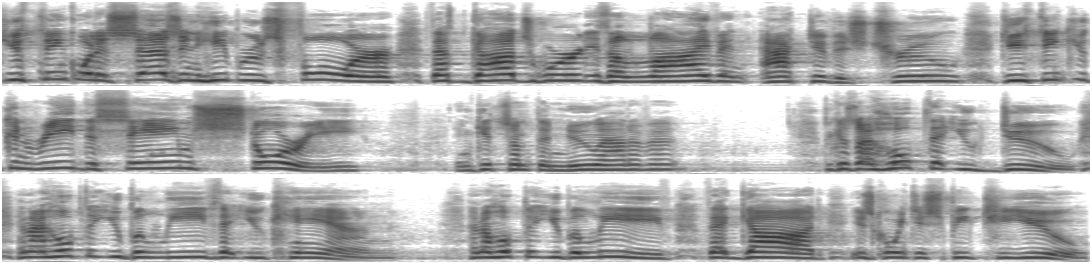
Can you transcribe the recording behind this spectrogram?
Do you think what it says in Hebrews 4 that God's word is alive and active is true? Do you think you can read the same story and get something new out of it? Because I hope that you do, and I hope that you believe that you can. And I hope that you believe that God is going to speak to you.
